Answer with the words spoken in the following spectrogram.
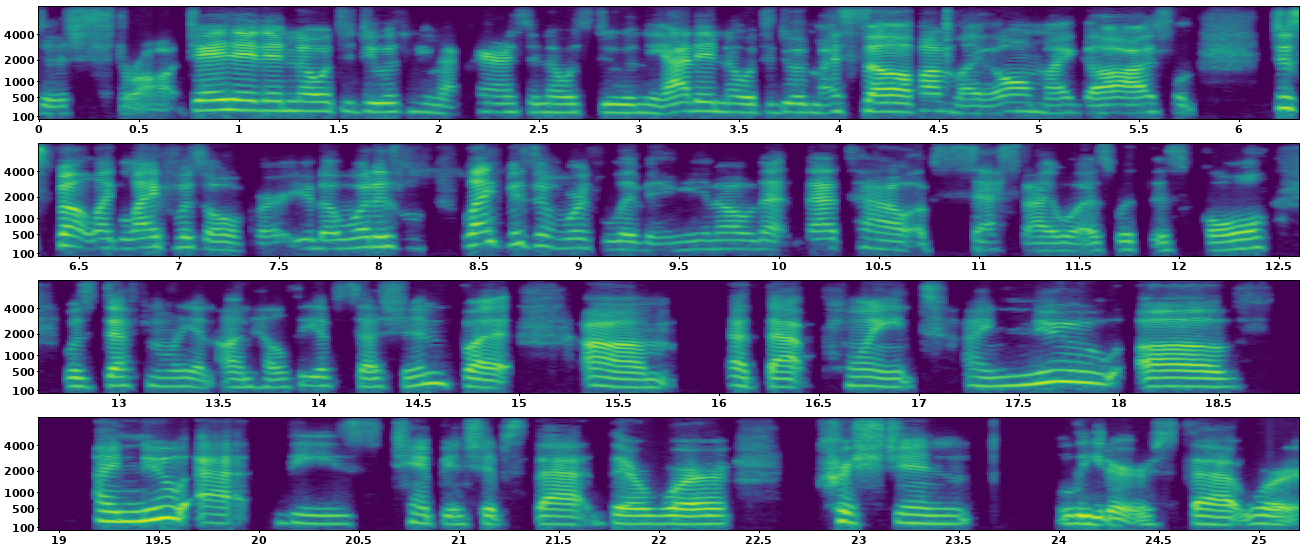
distraught. JJ didn't know what to do with me. My parents didn't know what to do with me. I didn't know what to do with myself. I'm like, oh my gosh, just felt like life was over. You know, what is life isn't worth living. You know, that that's how obsessed I was with this goal. It was definitely an unhealthy obsession, but um, at that point, I knew of I knew at these championships that there were Christian leaders that were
